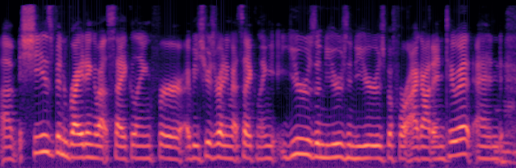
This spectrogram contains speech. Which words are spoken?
Um, she's been writing about cycling for, I mean, she was writing about cycling years and years and years before I got into it, and mm-hmm.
